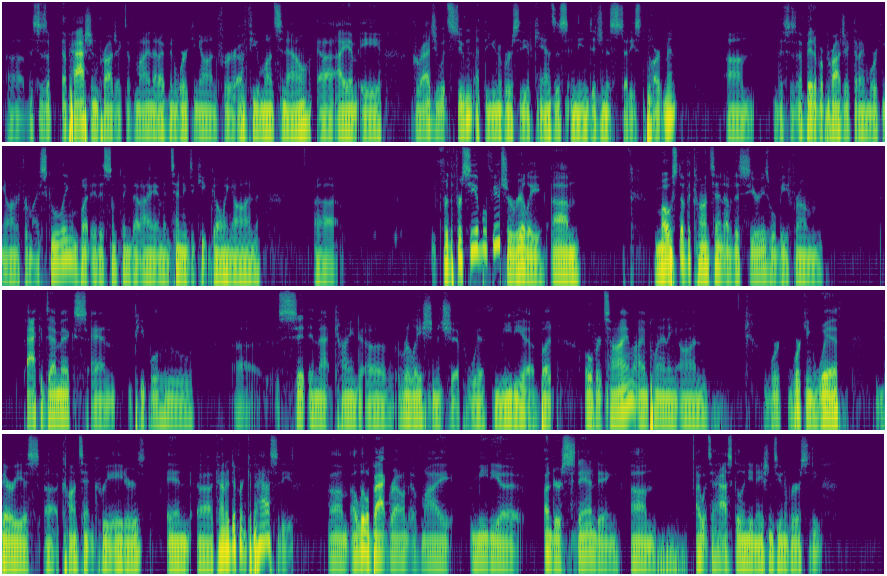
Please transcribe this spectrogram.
Uh, this is a, a, passion project of mine that I've been working on for a few months now. Uh, I am a graduate student at the University of Kansas in the Indigenous Studies Department. Um, this is a bit of a project that I'm working on for my schooling, but it is something that I am intending to keep going on uh, for the foreseeable future, really. Um, most of the content of this series will be from academics and people who sit in that kind of relationship with media. But over time, I'm planning on work, working with various uh, content creators in uh, kind of different capacities. Um, a little background of my media understanding um, I went to Haskell Indian Nations University.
